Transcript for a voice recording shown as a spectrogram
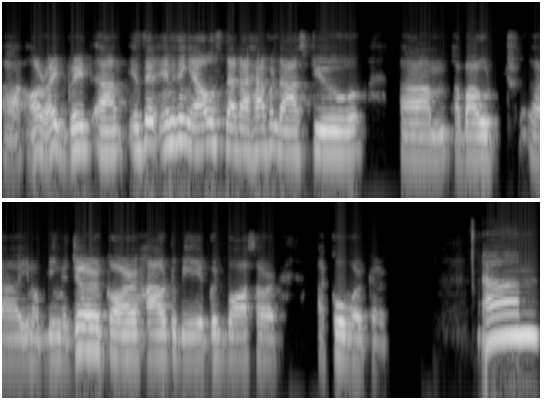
uh, all right, great. Um, is there anything else that I haven't asked you um, about, uh, you know, being a jerk or how to be a good boss or a coworker? Um,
